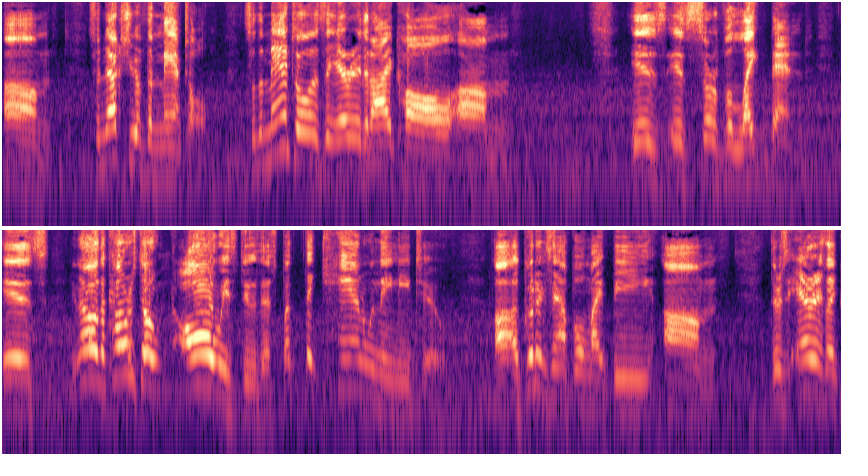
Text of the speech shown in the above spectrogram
Um, so next you have the mantle. So the mantle is the area that I call um, is is sort of a light bend. Is you know the colors don't always do this, but they can when they need to. Uh, a good example might be um, there's areas like,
